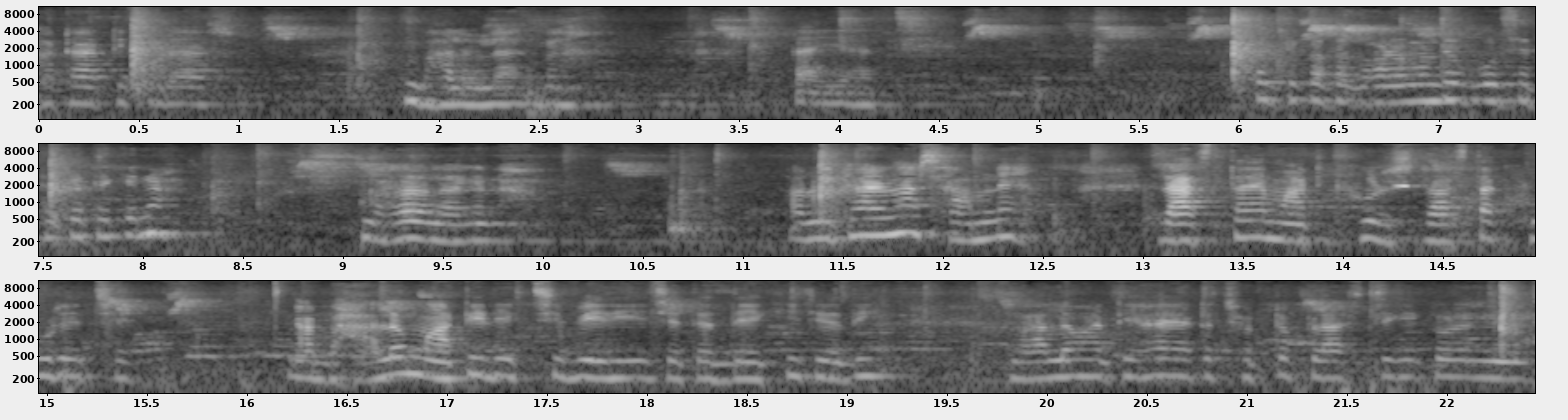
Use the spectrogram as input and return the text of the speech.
হাঁটাহাঁটি করে আসো, ভালো লাগবে। তাই আছি। সত্যি কথা, ঘরের মধ্যে বসে থেকে থেকে না ভালো লাগে না। আর ওইখানে না সামনে রাস্তায় মাটি খুঁড়, রাস্তা খুঁড়েছে। আর ভালো মাটি দেখছি বেরিয়েছে তো দেখি যদি ভালো মাটি হয় একটা ছোট্ট প্লাস্টিকে করে নেব।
